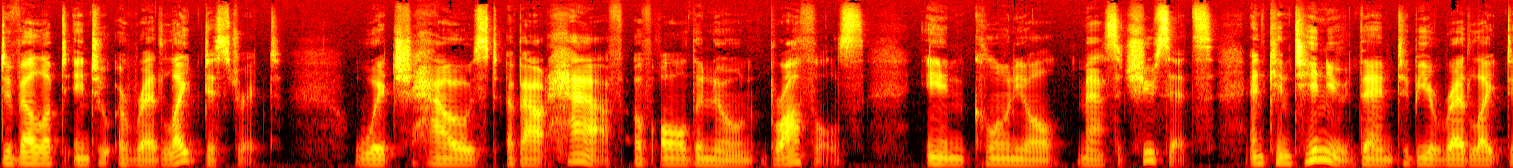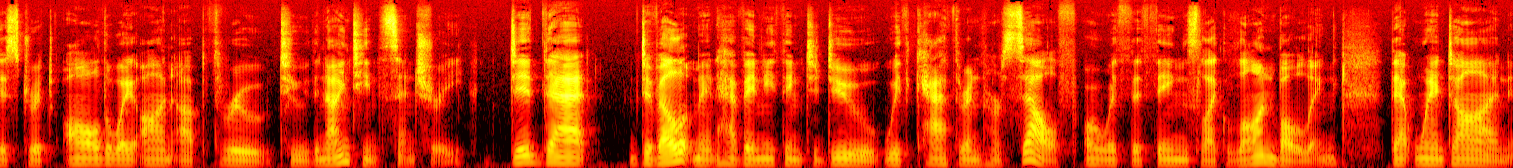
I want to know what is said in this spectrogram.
developed into a red light district which housed about half of all the known brothels in colonial Massachusetts and continued then to be a red light district all the way on up through to the 19th century. Did that development have anything to do with Catherine herself or with the things like lawn bowling that went on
